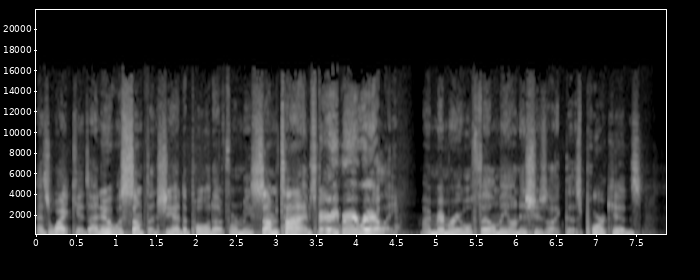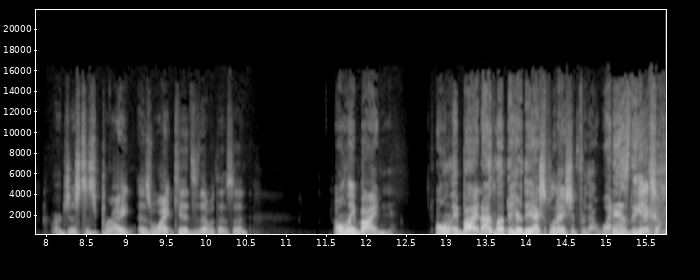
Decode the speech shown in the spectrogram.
as white kids. I knew it was something. She had to pull it up for me. Sometimes, very, very rarely, my memory will fail me on issues like this. Poor kids are just as bright as white kids. Is that what that said? Only Biden. Only Biden. I'd love to hear the explanation for that. What is the ex-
